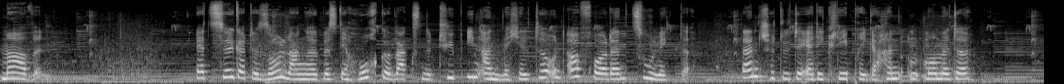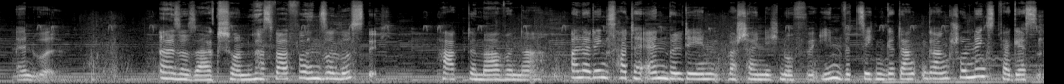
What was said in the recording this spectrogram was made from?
Marvin. Er zögerte so lange, bis der hochgewachsene Typ ihn anlächelte und auffordernd zunickte. Dann schüttelte er die klebrige Hand und murmelte: Anvil. Also sag schon, was war vorhin so lustig? hakte Marvin nach. Allerdings hatte Anvil den, wahrscheinlich nur für ihn witzigen Gedankengang schon längst vergessen.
